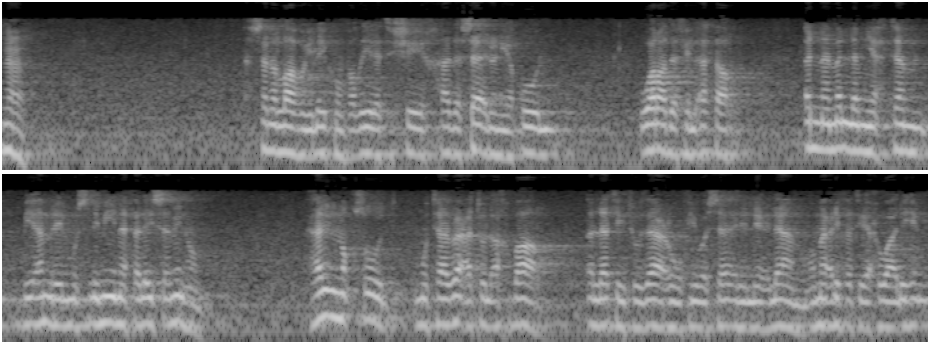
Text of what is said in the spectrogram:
نعم. أحسن الله إليكم فضيلة الشيخ. هذا سائل يقول ورد في الأثر أن من لم يهتم بأمر المسلمين فليس منهم. هل المقصود متابعة الأخبار التي تذاع في وسائل الإعلام ومعرفة أحوالهم؟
